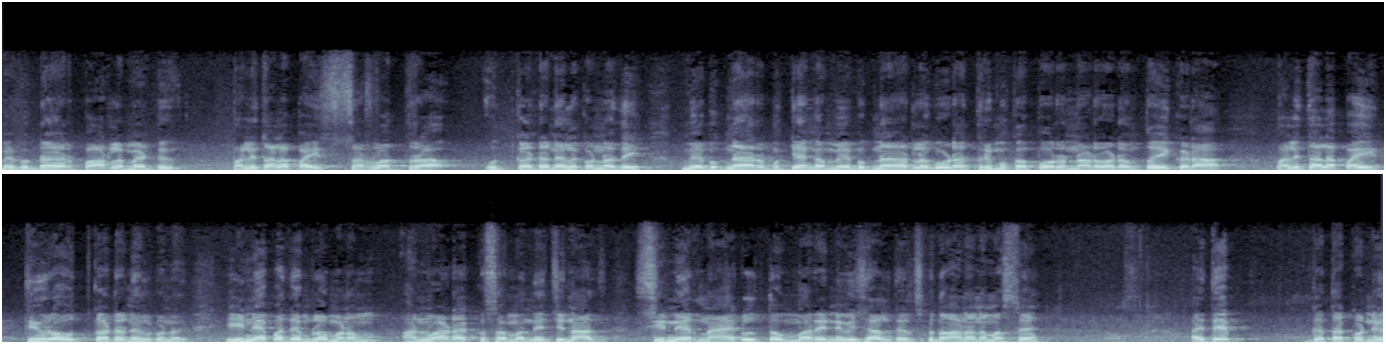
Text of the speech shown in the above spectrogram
మహబూబ్నగర్ పార్లమెంటు ఫలితాలపై సర్వత్రా ఉత్కంఠ నెలకొన్నది. మహబూబ్నగర్ ముఖ్యంగా మహబూబ్నగర్లో కూడా త్రిముఖ పోరు నడవడంతో ఇక్కడ ఫలితాలపై తీవ్ర ఉత్కంఠ నెలకొన్నది. ఈ నేపథ్యంలో మనం అన్వాడాకు సంబంధించిన సీనియర్ నాయకులతో మరిన్ని విషయాలు తెలుసుకుందాం. అన్న నమస్తే. అయితే గత కొన్ని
